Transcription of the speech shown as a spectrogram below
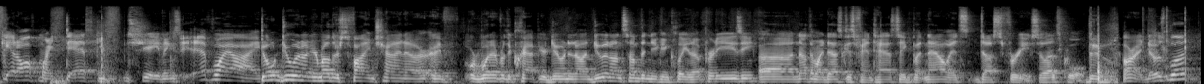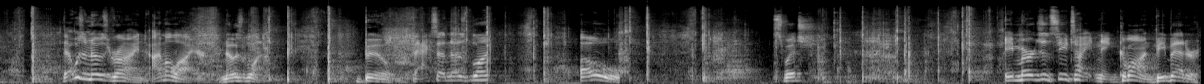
Get off my desk, you shavings. FYI, don't do it on your mother's fine china or, if, or whatever the crap you're doing it on. Do it on something you can clean up pretty easy. Uh, not that my desk is fantastic, but now it's dust free, so that's cool. Boom. All right, nose blunt. That was a nose grind. I'm a liar. Nose blunt. Boom. Backside nose blunt. Oh. Switch. Emergency tightening. Come on, be better.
